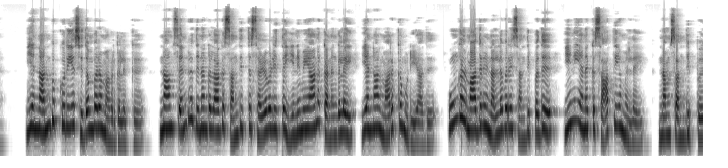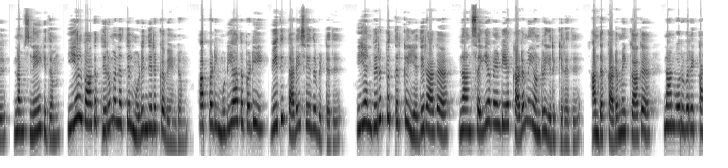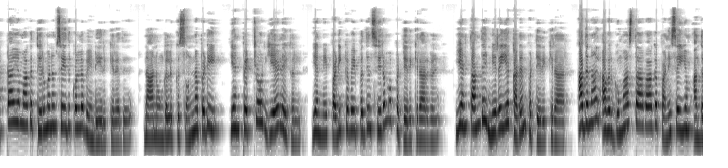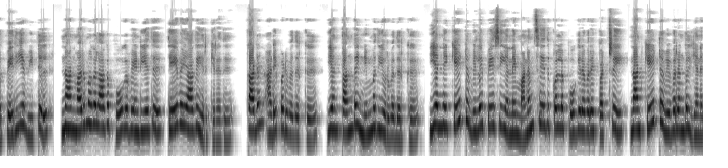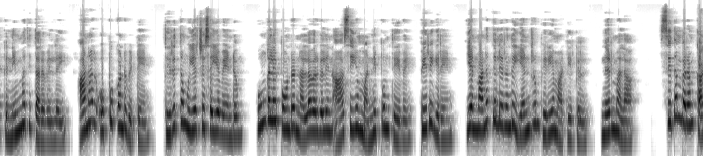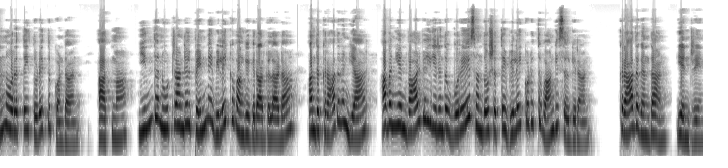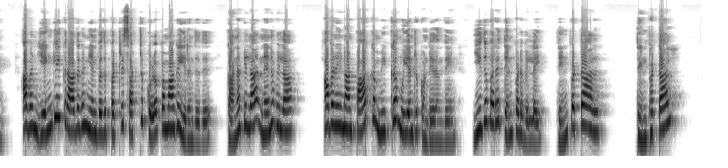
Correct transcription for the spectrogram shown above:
என் அன்புக்குரிய சிதம்பரம் அவர்களுக்கு நாம் சென்ற தினங்களாக சந்தித்து செலவழித்த இனிமையான கணங்களை என்னால் மறக்க முடியாது. உங்கள் மாதிரி நல்லவரை சந்திப்பது இனி எனக்கு சாத்தியமில்லை. நம் சந்திப்பு நம் சிநேகிதம் இயல்பாக திருமணத்தில் முடிந்திருக்க வேண்டும். அப்படி முடியாதபடி விதி தடை செய்து விட்டது என் விருப்பத்திற்கு எதிராக நான் செய்ய வேண்டிய கடமை ஒன்று இருக்கிறது. அந்த கடமைக்காக நான் ஒருவரை கட்டாயமாக திருமணம் செய்து கொள்ள வேண்டியிருக்கிறது. நான் உங்களுக்கு சொன்னபடி என் பெற்றோர் ஏழைகள் என்னை படிக்க வைப்பதில் சிரமப்பட்டிருக்கிறார்கள். என் தந்தை நிறைய கடன் பட்டிருக்கிறார். அதனால் அவர் குமாஸ்தாவாக பணி செய்யும் அந்த பெரிய வீட்டில் நான் மருமகளாக போக வேண்டியது தேவையாக இருக்கிறது. கடன் அடைபடுவதற்கு என் தந்தை நிம்மதியுறுவதற்கு என்னை கேட்டு விலை பேசி என்னை மனம் செய்து கொள்ள போகிறவரை பற்றி நான் கேட்ட விவரங்கள் எனக்கு நிம்மதி தரவில்லை. ஆனால் ஒப்புக்கொண்டு விட்டேன். திருத்த முயற்சி செய்ய வேண்டும். உங்களை போன்ற நல்லவர்களின் ஆசியும் மன்னிப்பும் தேவை. பிரிகிறேன். என் மனத்திலிருந்து என்றும் பிரிய மாட்டீர்கள். நிர்மலா. சிதம்பரம் கண்ணோரத்தை துடைத்துக் கொண்டான். ஆத்மா இந்த நூற்றாண்டில் பெண்ணை விலைக்கு வாங்குகிறார்களாடா? அந்த கிராதகன் யார்? அவன் என் வாழ்வில் இருந்த ஒரே சந்தோஷத்தை விலை கொடுத்து வாங்கி செல்கிறான். கிராதகன்தான் என்றேன். அவன் எங்கே கிராதகன் என்பது பற்றி சற்று குழப்பமாக இருந்தது. கனவிலா நெனவிலா? அவனை நான் பார்க்க மிக்க முயன்று கொண்டிருந்தேன். இதுவரை தென்படவில்லை. தென்பட்டால்? தென்பட்டால்?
